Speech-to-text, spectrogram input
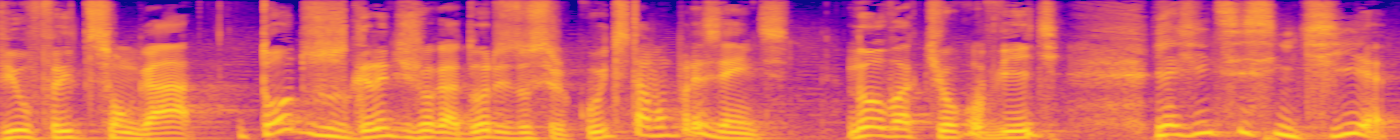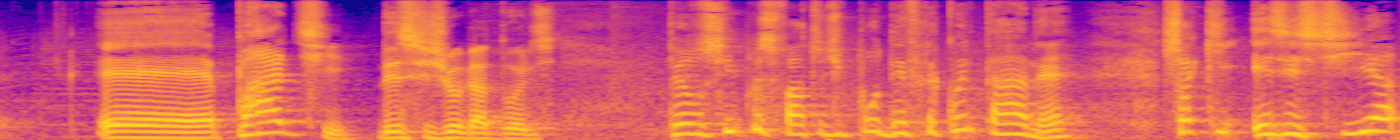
Wilfried Songa, todos os grandes jogadores do circuito estavam presentes. Novak Djokovic. E a gente se sentia é, parte desses jogadores pelo simples fato de poder frequentar, né? Só que existia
